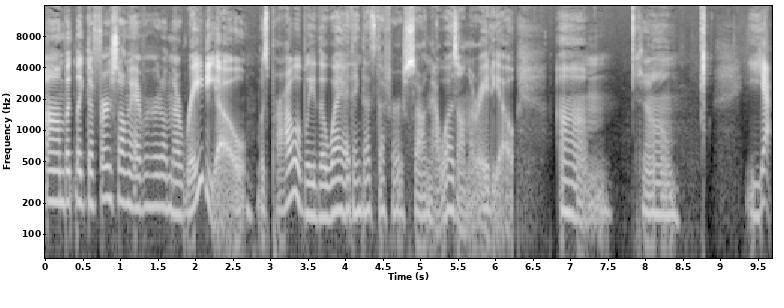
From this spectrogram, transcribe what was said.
Um, but like the first song I ever heard on the radio was probably The Way. I think that's the first song that was on the radio. Um, so yeah,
